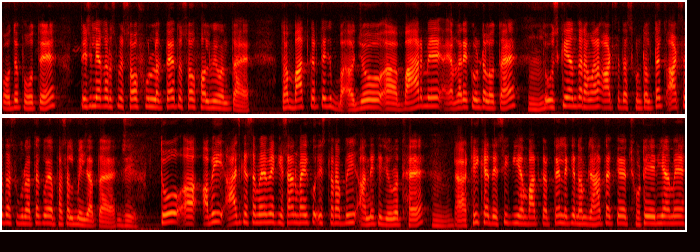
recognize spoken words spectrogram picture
पौधे पे होते हैं। तो इसलिए अगर उसमें सौ फूल लगता है तो सौ फल भी बनता है। तो हम बात करते हैं कि जो बाहर में अगर एक क्विंटल होता है तो उसके अंदर हमारा आठ से दस क्विंटल तक आठ से दस गुना तक वह फ़सल मिल जाता है। जी। तो अभी आज के समय में किसान भाई को इस तरफ़ भी आने की ज़रूरत है। ठीक है देसी की हम बात करते हैं लेकिन हम जहाँ तक छोटे एरिया में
